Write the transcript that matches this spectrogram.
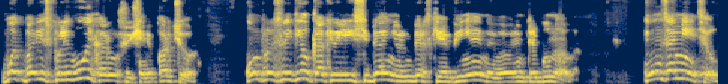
Вот Борис Полевой, хороший очень репортер, он проследил, как вели себя нюрнбергские обвиняемые во время трибунала. И он заметил,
